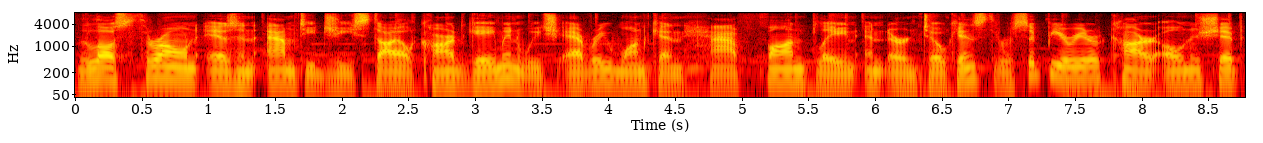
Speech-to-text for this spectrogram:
The Lost Throne is an MTG-style card game in which everyone can have fun playing and earn tokens through superior card ownership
